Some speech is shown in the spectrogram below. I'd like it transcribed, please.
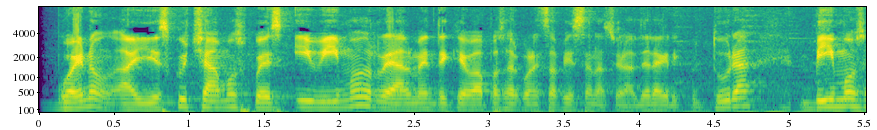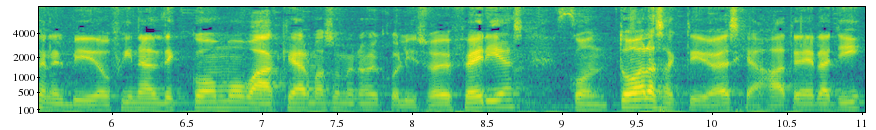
Bueno, ahí escuchamos pues y vimos realmente qué va a pasar con esta fiesta nacional de la agricultura. Vimos en el video final de cómo va a quedar más o menos el coliseo de ferias con todas las actividades que va a tener allí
